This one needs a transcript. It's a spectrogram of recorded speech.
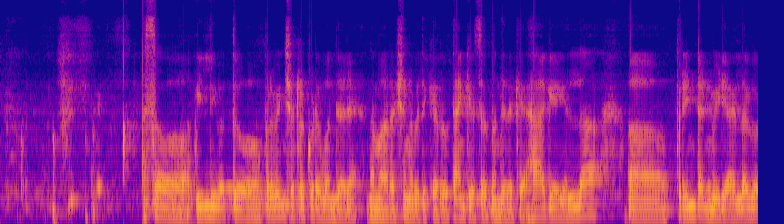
ಸೊ ಇಲ್ಲಿ ಇವತ್ತು ಪ್ರವೀಣ್ ಶೆಟ್ರು ಕೂಡ ಬಂದಿದ್ದಾರೆ, ನಮ್ಮ ರಕ್ಷಣಾ ವೇದಿಕೆಯವರು. ಥ್ಯಾಂಕ್ ಯು ಸರ್ ಬಂದಿರೋಕ್ಕೆ ಹಾಗೆ ಎಲ್ಲ ಪ್ರಿಂಟ್ ಅಂಡ್ ಮೀಡಿಯಾ ಎಲ್ಲರಿಗೂ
